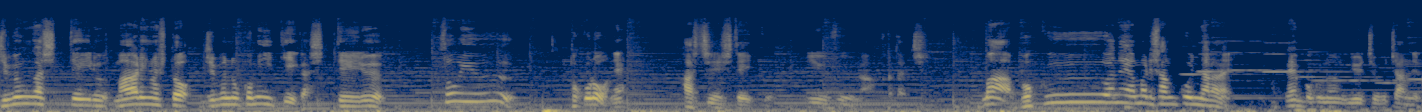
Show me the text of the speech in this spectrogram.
自分が知っている、周りの人、自分のコミュニティが知っている、そういうところをね、発信していくという風な形。まあ僕はね、あまり参考にならない。ね、僕の YouTube チャンネル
